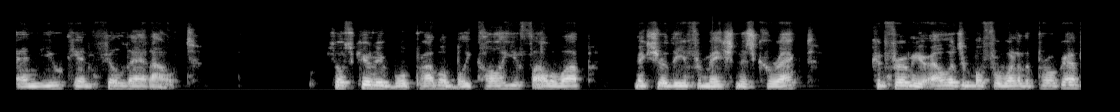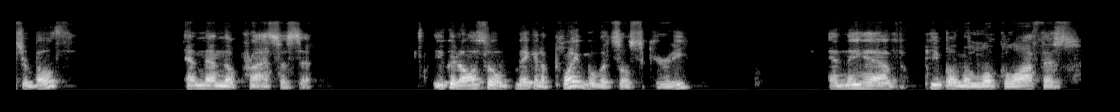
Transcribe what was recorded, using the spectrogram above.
and you can fill that out. Social Security will probably call you, follow up, make sure the information is correct, confirm you're eligible for one of the programs or both, and then they'll process it. You could also make an appointment with Social Security, and they have people in the local office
